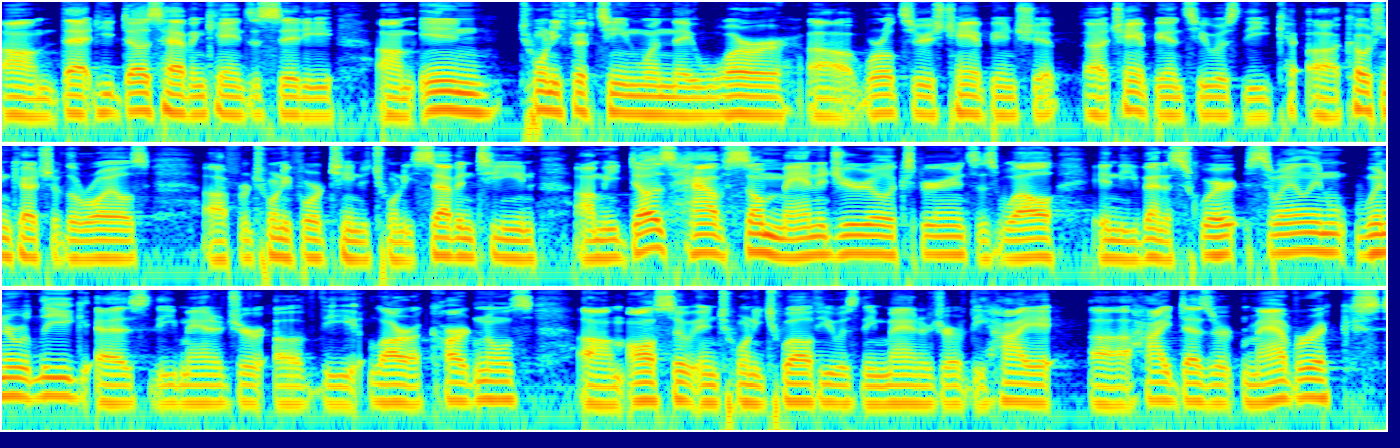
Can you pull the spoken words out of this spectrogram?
um, that he does have in Kansas City um, in 2015 when they were uh, World Series championship uh, champions, he was the uh, coaching catch of the Royals uh, from 2014 to 2017. Um, he does have some managerial experience as well in the Venezuelan Winter League as the manager of the Lara Cardinals. Um, also in 2012, he was the manager of the High High Desert Mavericks.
